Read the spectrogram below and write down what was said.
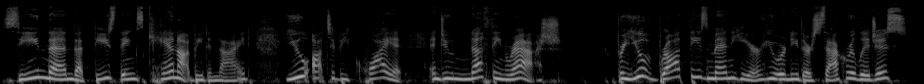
Seeing then that these things cannot be denied, you ought to be quiet and do nothing rash. For you have brought these men here who are neither sacrilegious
